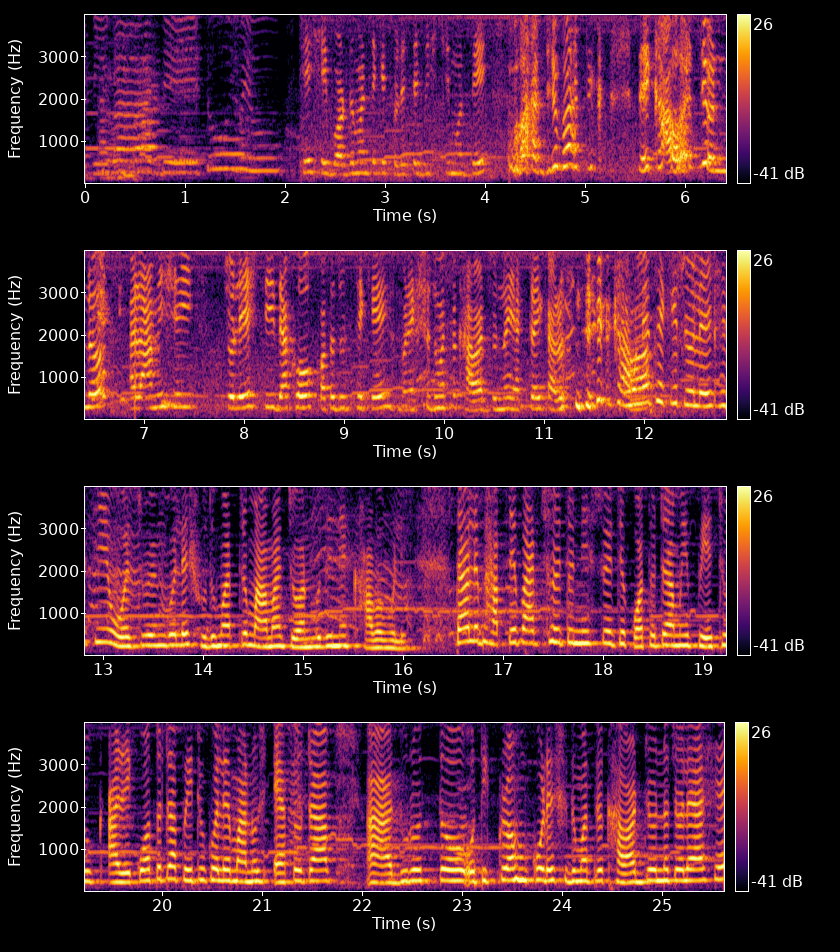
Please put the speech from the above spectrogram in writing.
হ্যাপি বার্থডে টু ইউ সে সেই বর্ধমান থেকে চলে এসে বৃষ্টির মধ্যে বার্থডে পার্টি খাওয়ার জন্য। আর আমি সেই চলে এসেছি দেখো কত দূর থেকে মানে শুধুমাত্র খাওয়ার জন্য একটাই কারণ যে খাওয়া। থেকে চলে এসেছি ওয়েস্ট বেঙ্গলে শুধুমাত্র মামার জন্মদিনে খাব বলে। তাহলে ভাবতে পারছোই তো নিশ্চয়ই যে কতটা আমি পেটুক আর কতটা পেটুক হলে মানুষ এতটা দূরত্ব অতিক্রম করে শুধুমাত্র খাওয়ার জন্য চলে আসে।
